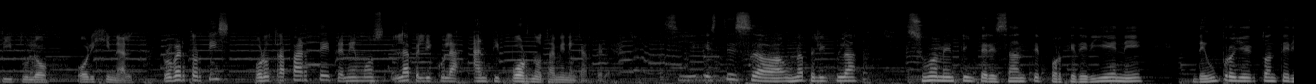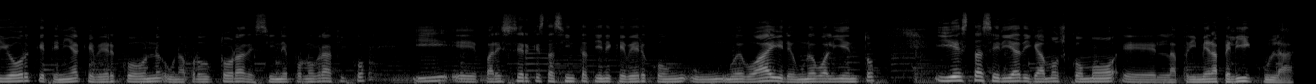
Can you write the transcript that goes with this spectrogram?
título original. Roberto Ortiz, por otra parte, tenemos la película Antiporno también en cartelera. Sí, esta es ah, una película sumamente interesante porque deviene de un proyecto anterior que tenía que ver con una productora de cine pornográfico y eh, parece ser que esta cinta tiene que ver con un nuevo aire, un nuevo aliento y esta sería digamos como eh, la primera película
